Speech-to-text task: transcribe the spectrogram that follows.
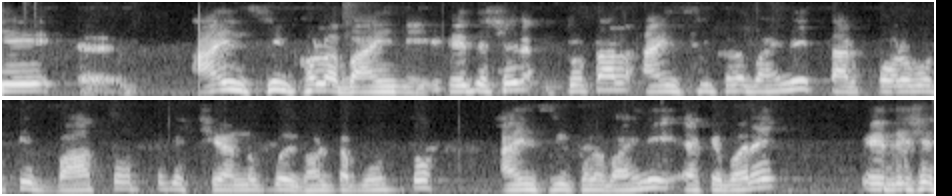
যে আইন শৃঙ্খলা বাহিনী, এদেশের টোটাল আইন শৃঙ্খলা বাহিনী, তার পরবর্তী বাহাত্তর থেকে ছিয়ানব্বই ঘণ্টা পর্যন্ত আইন শৃঙ্খলা বাহিনী একেবারে এদেশে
